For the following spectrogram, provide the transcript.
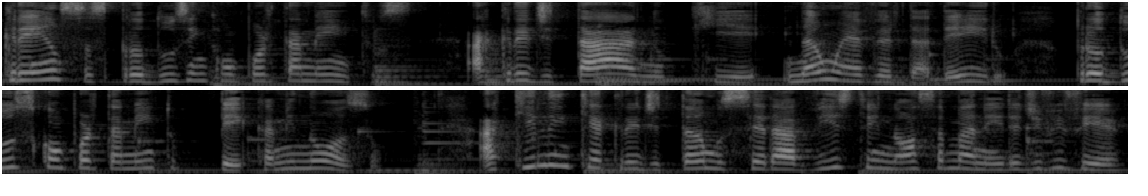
Crenças produzem comportamentos. Acreditar no que não é verdadeiro produz comportamento pecaminoso. Aquilo em que acreditamos será visto em nossa maneira de viver.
